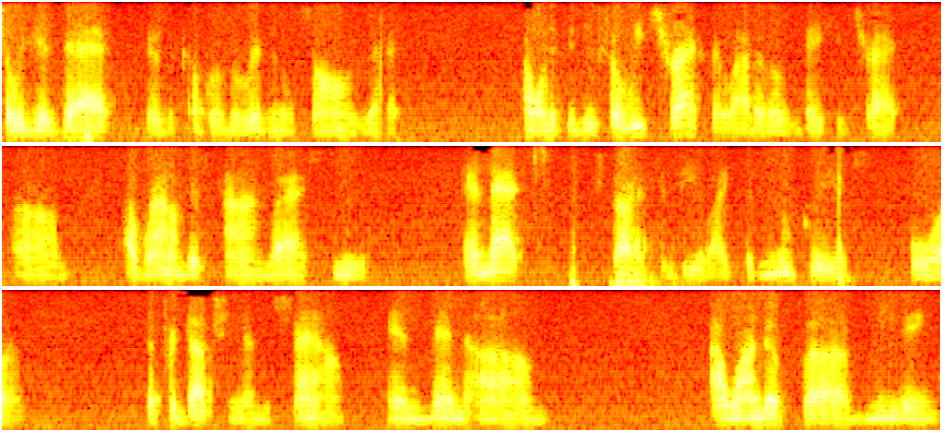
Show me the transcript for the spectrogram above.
So we did that. There's a couple of original songs that I wanted to do. So we tracked a lot of those basic tracks um, around this time last year, and that started to be like the nucleus for the production and the sound. And then um, I wound up uh, meeting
